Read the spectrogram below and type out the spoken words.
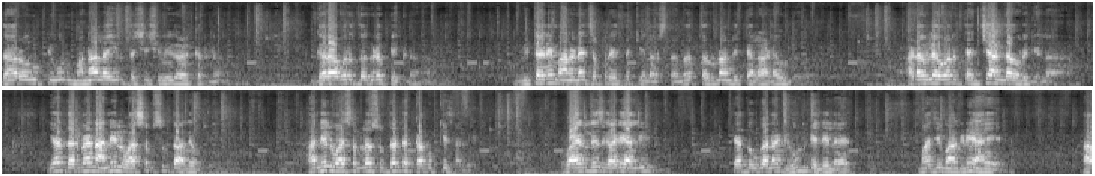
दारू पिऊन मनाला येईल तशी शिवेगाळ करणं घरावर दगड फेकणं विटाने मारण्याचा प्रयत्न केला असताना तरुणांनी त्याला अडवलं. अडवल्यावर त्यांच्या अंगावर गेला. या दरम्यान अनिल वासम सुद्धा आले होते. अनिल वासमला सुद्धा धक्काबुक्की झाले. वायरलेस गाडी आली. त्या दोघांना घेऊन गेलेल्या आहेत माझी मागणी आहे हा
